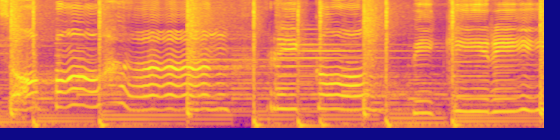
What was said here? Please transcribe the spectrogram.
sapa hang riko pikiri?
